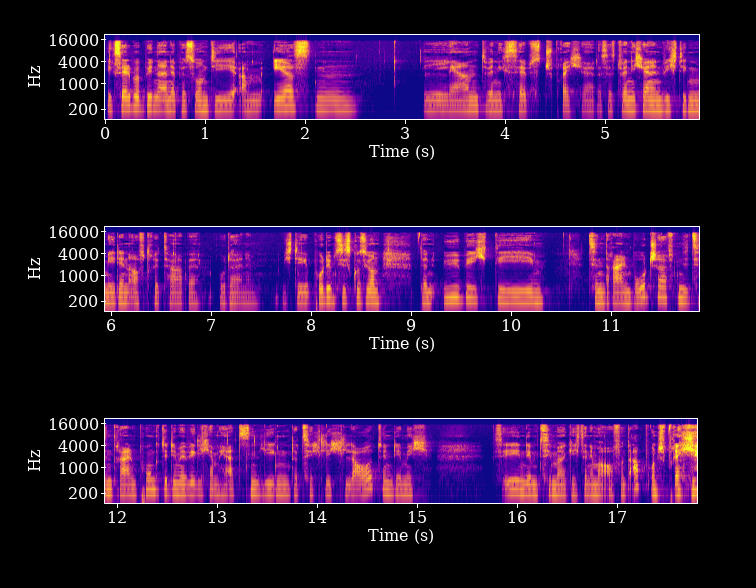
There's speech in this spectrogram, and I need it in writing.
Ich selber bin eine Person, die am ersten lernt, wenn ich selbst spreche. Das heißt, wenn ich einen wichtigen Medienauftritt habe oder eine wichtige Podiumsdiskussion, dann übe ich die zentralen Botschaften, die zentralen Punkte, die mir wirklich am Herzen liegen, tatsächlich laut, indem ich in dem Zimmer gehe ich dann immer auf und ab und spreche,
